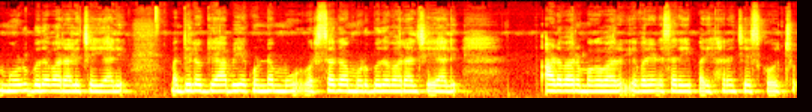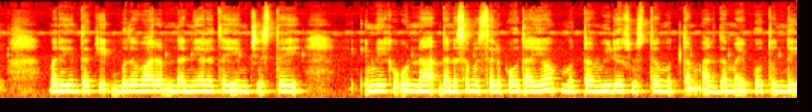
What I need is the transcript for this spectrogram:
మూడు బుధవారాలు చేయాలి. మధ్యలో గ్యాప్ ఇవ్వకుండా మూ వరుసగా మూడు బుధవారాలు చేయాలి. ఆడవారు మగవారు ఎవరైనా సరే ఈ పరిహారం చేసుకోవచ్చు. మరి ఇంతకీ బుధవారం ధన్యాలతో ఏం చేస్తే మీకు ఉన్న ధన సమస్యలు పోతాయో మొత్తం వీడియో చూస్తే మొత్తం అర్థమైపోతుంది.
